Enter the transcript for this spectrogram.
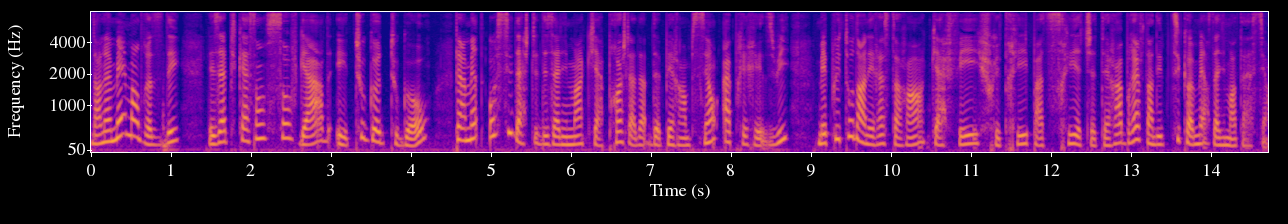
Dans le même ordre d'idée, les applications Sauvegarde et Too Good To Go permettent aussi d'acheter des aliments qui approchent la date de péremption à prix réduit, mais plutôt dans les restaurants, cafés, fruiteries, pâtisseries, etc., bref, dans des petits commerces d'alimentation.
